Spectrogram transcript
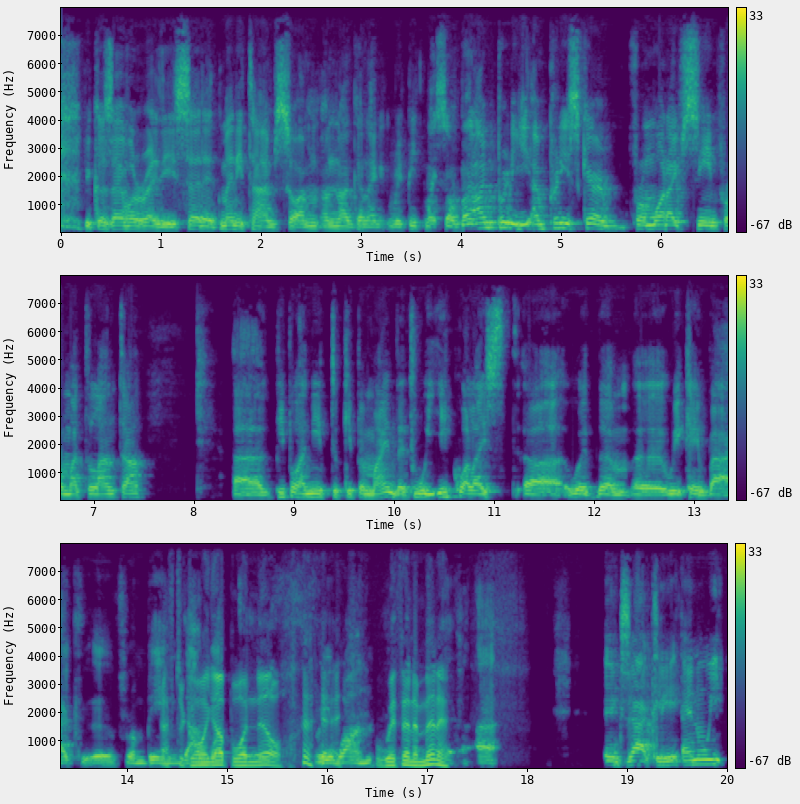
because I've already said it many times, so I'm I'm not gonna repeat myself. But I'm pretty I'm pretty scared from what I've seen from Atalanta Uh, people I need to keep in mind that we equalized uh, with them. Uh, we came back uh, from being after going up one 0 three one within a minute. Exactly, and we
